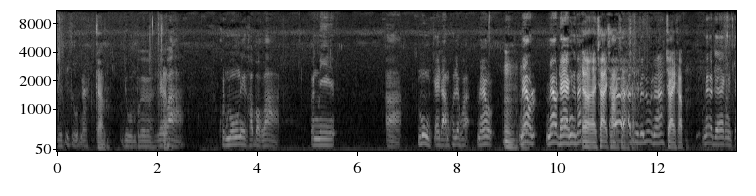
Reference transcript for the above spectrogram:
อยู่ที่ศูนย์นะ ครับ อยู่อำเภอเรียครักบว่า คนมุ้งนี่เขาบอกว่า มันมี อ่า มุ้งใจดำเขาเรียกว่า แมว อืมแมวแมวแดงใช่ไหมเออใช่ใช่ใช่เอออันใช่นี้ไม่รู้นะ ใช่ครับแมวแดงเนี่ยใจ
